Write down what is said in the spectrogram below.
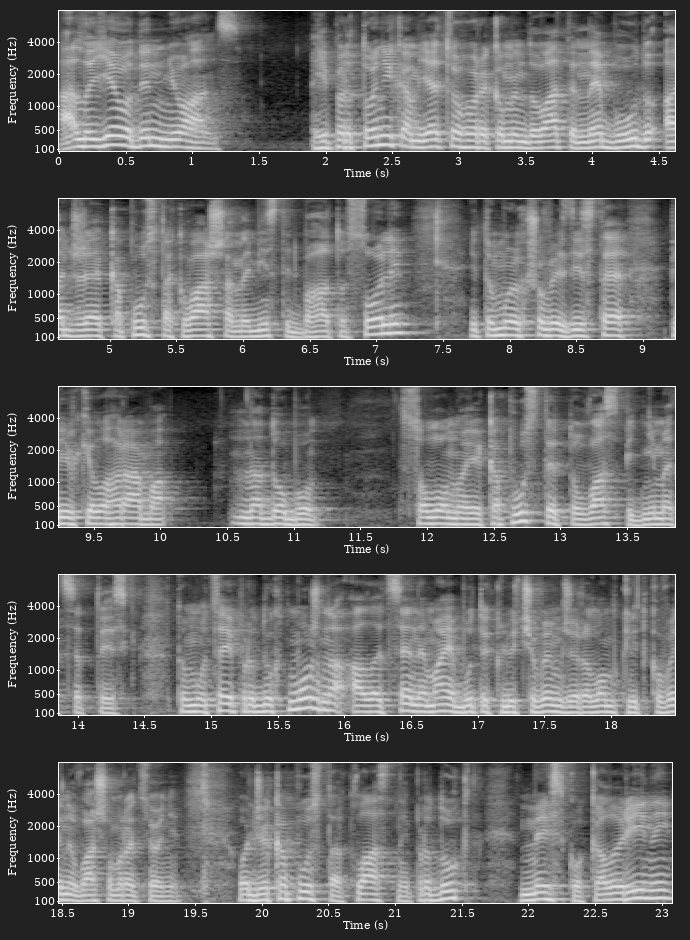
Але є один нюанс. Гіпертонікам я цього рекомендувати не буду, адже капуста квашена містить багато солі. І тому, якщо ви з'їсте пів кілограма на добу солоної капусти, то у вас підніметься тиск. Тому цей продукт можна, але це не має бути ключовим джерелом клітковини в вашому раціоні. Отже, капуста класний продукт, низькокалорійний.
